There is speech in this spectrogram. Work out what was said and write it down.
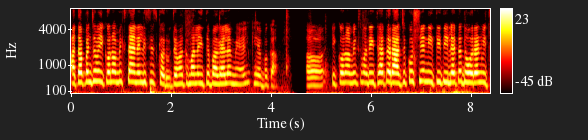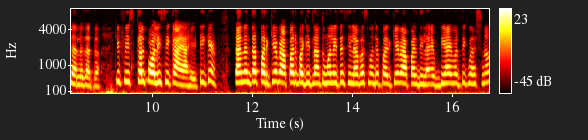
आता आपण जेव्हा इकॉनॉमिक्सचं अनालिसिस करू तेव्हा तुम्हाला इथे बघायला मिळेल की हे बघा. इकॉनॉमिक्समध्ये इथे आता राजकोषीय नीती दिले तर धोरण विचारलं जातं की फिस्कल पॉलिसी काय आहे? ठीक आहे? त्यानंतर परकीय व्यापार बघितला. तुम्हाला इथे सिलेबसमध्ये परकीय व्यापार दिला. एफ डी आयवरती प्रश्न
